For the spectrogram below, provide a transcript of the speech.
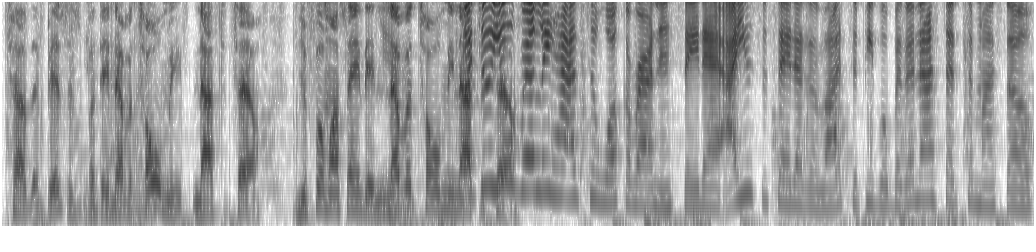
tell their business, but they never told me not to tell. You feel what I'm saying? They Yeah. never told me not But to tell. But do you really have to walk around and say that? I used to say that a lot to people, but then I said to myself,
